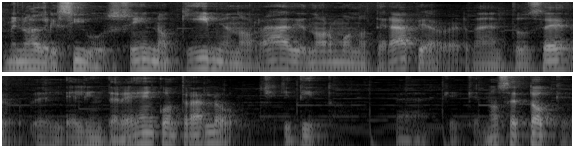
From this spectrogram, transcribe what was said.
Menos agresivos. Sí, no quimio, no radio, no hormonoterapia, ¿verdad? Entonces, el, el interés es encontrarlo chiquitito, que, que no se toque.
